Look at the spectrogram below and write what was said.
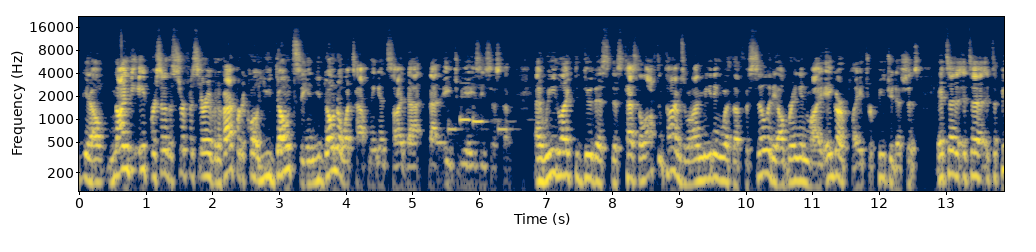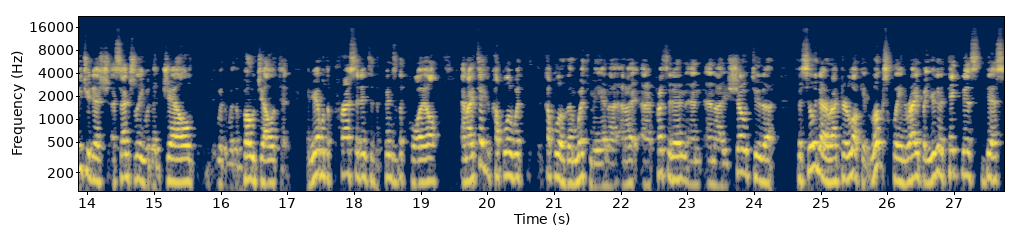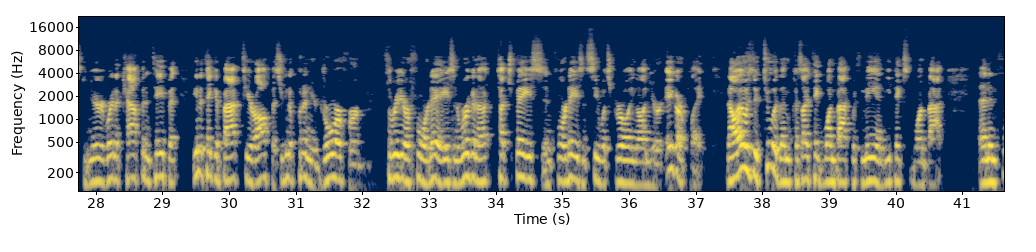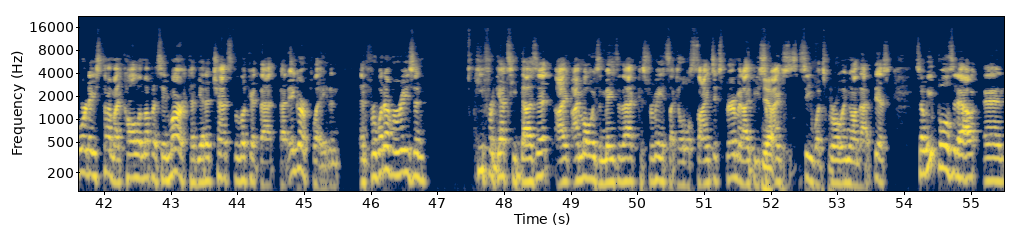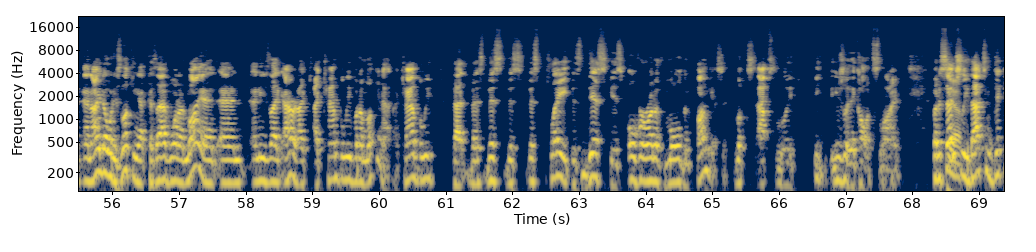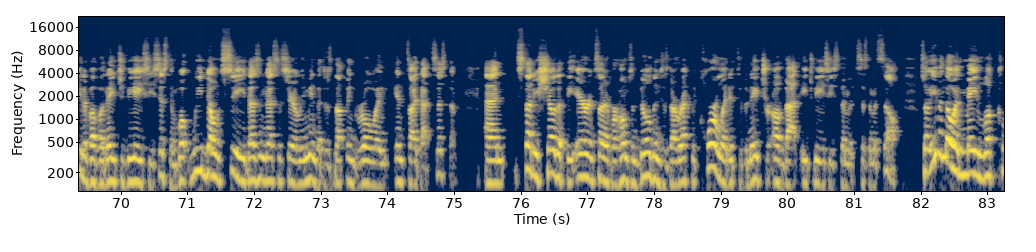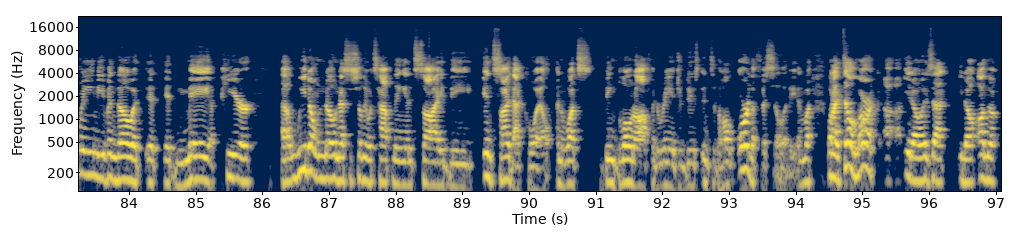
You know, 98% of the surface area of an evaporator coil you don't see, and you don't know what's happening inside that, that HVAC system. And we like to do this this test. Oftentimes, when I'm meeting with a facility, I'll bring in my agar plates or petri dishes. It's a it's a it's a petri dish essentially with a gel with with a bow gelatin, and you're able to press it into the fins of the coil. And I take a couple of with couple of them with me, and I, and I, and I press it in and, and I show to the facility director, look, it looks clean, right? But you're going to take this disc and you're we're going to cap it and tape it. You're going to take it back to your office. You're going to put it in your drawer for three or four days, and we're going to touch base in four days and see what's growing on your agar plate. Now, I always do two of them because I take one back with me and he takes one back. And in four days' time, I call him up and I say, Mark, have you had a chance to look at that that agar plate? And and for whatever reason, he forgets he does it. I, I'm always amazed at that because for me, it's like a little science experiment. I'd be so yep. anxious to see what's hmm. growing on that disc. So he pulls it out, and and I know what he's looking at because I have one on my end, and and he's like, Aaron, I, I can't believe what I'm looking at. I can't believe that this this this this plate, this disc is overrun with mold and fungus. It looks absolutely. Usually they call it slime. But essentially, yeah. that's indicative of an HVAC system. What we don't see doesn't necessarily mean that there's nothing growing inside that system. And studies show that the air inside of our homes and buildings is directly correlated to the nature of that HVAC system, system itself. So even though it may look clean, even though it, it, it may appear, uh, we don't know necessarily what's happening inside the inside that coil and what's being blown off and reintroduced into the home or the facility. And what, what I tell Mark, uh, you know, is that you know on the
